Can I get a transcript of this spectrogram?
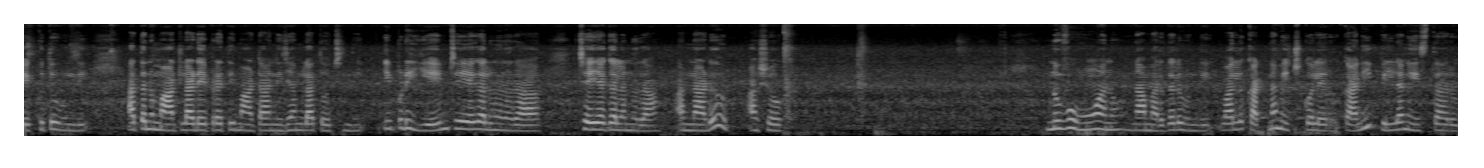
ఎక్కుతూ ఉంది. అతను మాట్లాడే ప్రతి మాట నిజంలా తోచింది. ఇప్పుడు ఏం చేయగలనురా? చేయగలనురా? అన్నాడు అశోక్. నువ్వు అను నా మరదలు ఉంది. వాళ్ళు కట్నం ఇచ్చుకోలేరు కానీ పిల్లని ఇస్తారు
